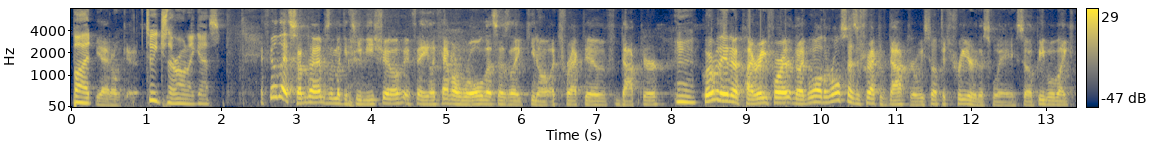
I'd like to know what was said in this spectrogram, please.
But Yeah, I don't get it. to each their own, I guess. I feel that sometimes in like a TV show, if they like have a role that says like you know attractive doctor, mm. whoever they end up hiring for it, they're like, well, the role says attractive doctor. We still have to treat her this way. So people are like,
